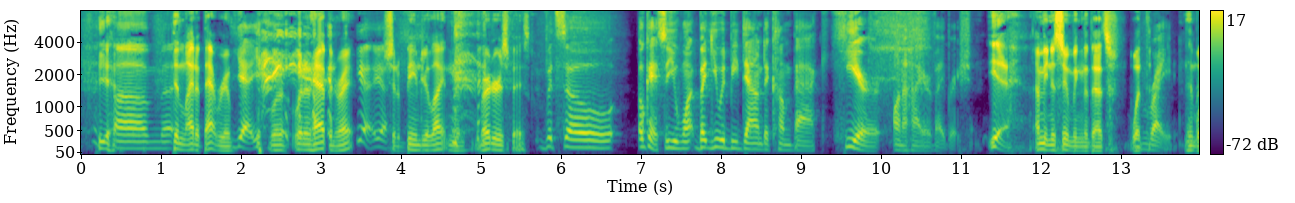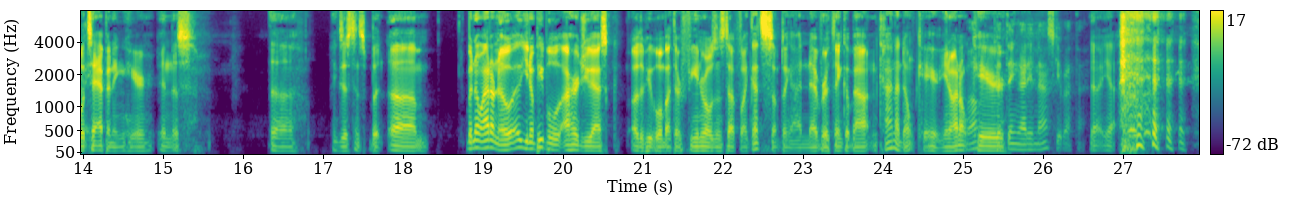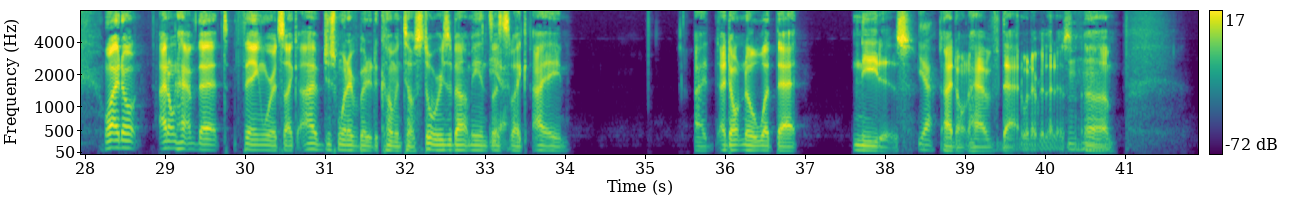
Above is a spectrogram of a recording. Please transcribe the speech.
yeah. Um. Didn't light up that room. Yeah. Yeah. When, when it happened, right? Yeah, yeah. Should have beamed your light in the murderer's face. But so okay, so you want, but you would be down to come back here on a higher vibration, Yeah. I mean, assuming that that's what right? what's right. happening here in this uh, existence. But um, but no, I don't know. You know, people. I heard you ask other people about their funerals and stuff. Like that's something I never think about and kind of don't care. You know, I don't Well, care. Good thing I didn't ask you about that. No, yeah. well, I don't. I don't have that thing where it's like I just want everybody to come and tell stories about me, and it's Yeah. like I, I, I don't know what that need is. Yeah. I don't have that, whatever that is. Mhm. Um,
